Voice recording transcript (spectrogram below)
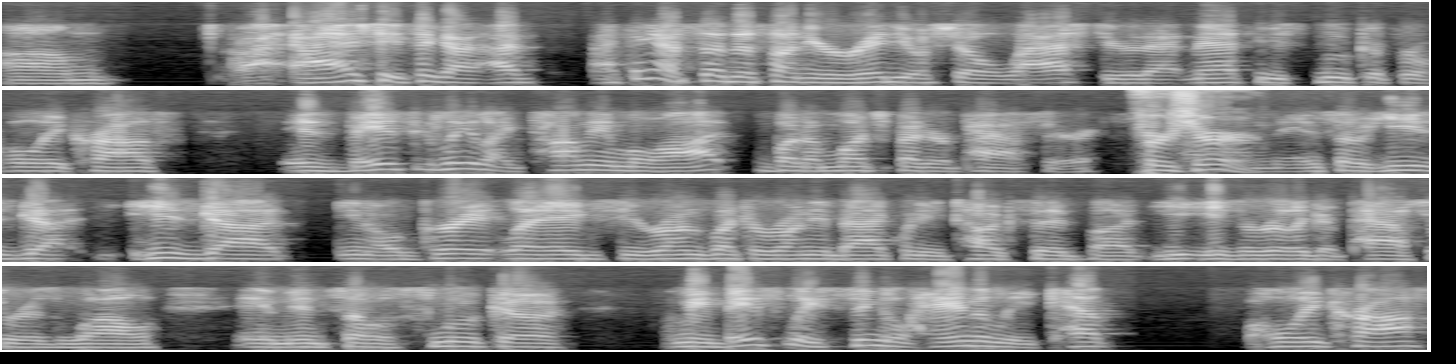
Um, I, I actually think I, I, I think I said this on your radio show last year that Matthew Sluka for Holy Cross is basically like Tommy Mellott, but a much better passer. For sure. Um, and so he's got he's got you know great legs. He runs like a running back when he tucks it, but he, he's a really good passer as well. And, and so Sluka, I mean, basically single handedly kept Holy Cross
